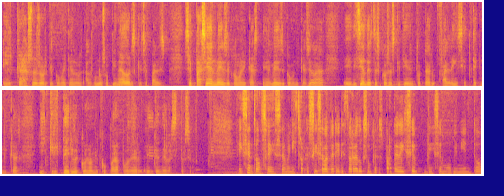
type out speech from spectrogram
el craso error que cometen algunos opinadores que se, se pasean medios de, comunicación, medios de comunicación ¿ah? eh, diciendo estas cosas que tienen total falencia técnica y criterio económico para poder entender la situación. Dice entonces, ministro, que sí se va a tener esta reducción, pero es parte de ese, de ese movimiento.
